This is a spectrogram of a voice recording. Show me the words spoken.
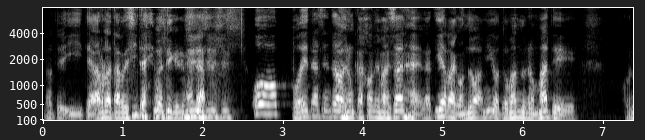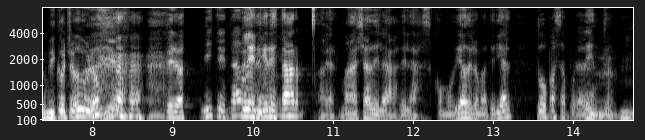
no te- y te agarró la tardecita y igual te querés matar. Sí, sí, sí. O podés estar sentado en un cajón de manzana en la tierra con dos amigos tomando unos mates con un bizcocho duro. Pero, viste, estar donde querés estar, a ver, más allá de, la- de las comodidades de lo material, todo pasa por adentro. Mm.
